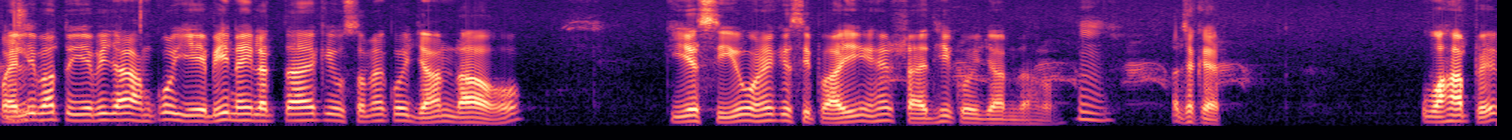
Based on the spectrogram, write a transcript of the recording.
पहली बात तो ये भी जान हमको ये भी नहीं लगता है कि उस समय कोई जान रहा हो कि ये सीओ हैं कि सिपाही हैं शायद ही कोई जान रहा हो। हम्म। अच्छा खैर वहाँ पे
